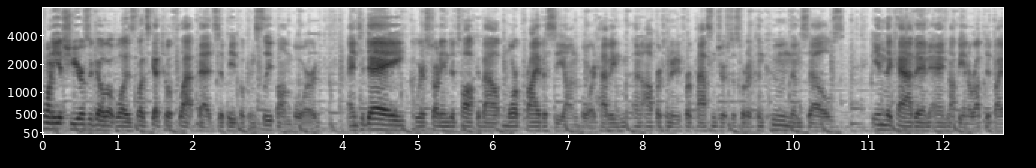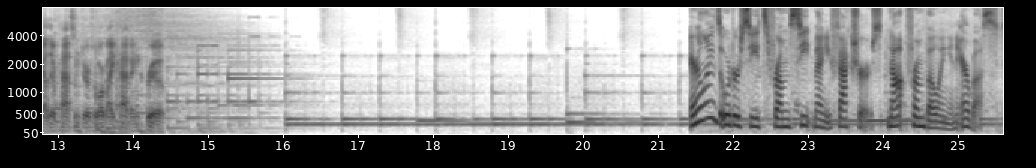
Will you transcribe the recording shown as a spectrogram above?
20 ish years ago, it was let's get to a flat bed so people can sleep on board. And today, we're starting to talk about more privacy on board, having an opportunity for passengers to sort of cocoon themselves in the cabin and not be interrupted by other passengers or by cabin crew. Airlines order seats from seat manufacturers, not from Boeing and Airbus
